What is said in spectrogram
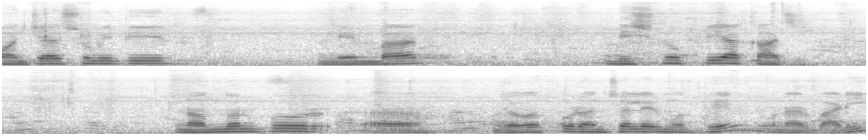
পঞ্চায়েত সমিতির মেম্বার বিষ্ণুপ্রিয়া কাজী, নন্দনপুর জগৎপুর অঞ্চলের মধ্যে ওনার বাড়ি।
